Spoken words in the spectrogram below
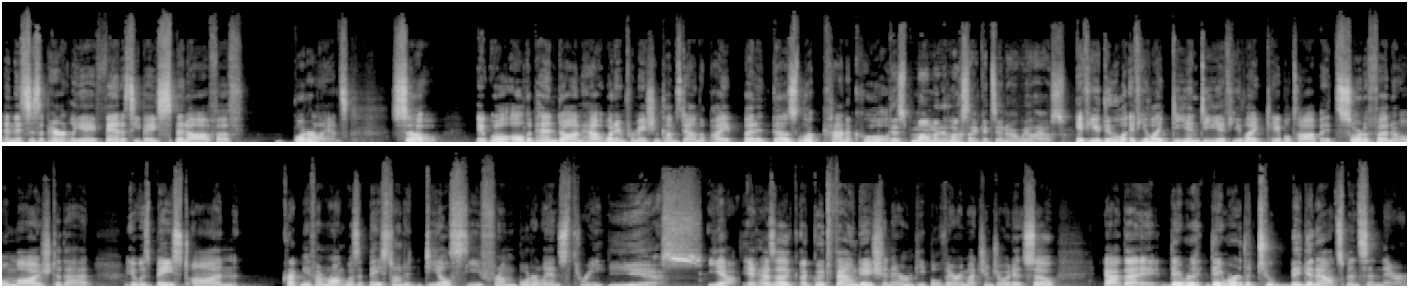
And this is apparently a fantasy-based spin-off of Borderlands. So it will all depend on how what information comes down the pipe. But it does look kind of cool. This moment, it looks like it's in our wheelhouse. if you do if you like d&d if you like tabletop it's sort of an homage to that it was based on correct me if i'm wrong was it based on a dlc from borderlands 3 Yes. yeah it has a, a good foundation there and people very much enjoyed it so yeah that they were they were the two big announcements in there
